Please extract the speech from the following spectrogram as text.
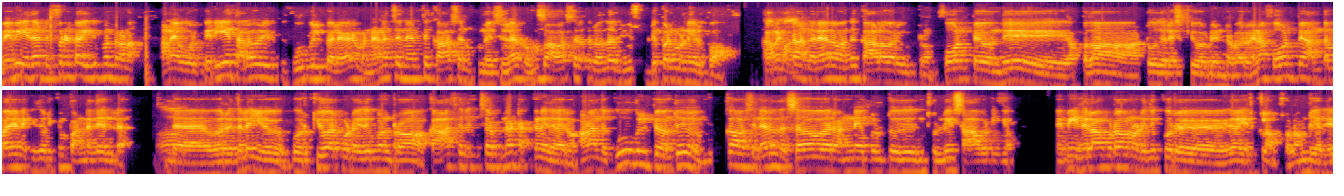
மேபி ஏதாவது டிஃப்ரெண்டா இது பண்றானா. ஆனா ஒரு பெரிய தலைவலி இருக்கு கூகுள் பேல நம்ம நினைச்ச நேரத்துக்கு காசு அனுப்பணும் ரொம்ப அவசரத்துல வந்து அது யூஸ் டிபெண்ட் பண்ணியிருப்போம். கரெக்டா அந்த நேரம் வந்து கால வரை விட்டுரும். போன் பே வந்து அப்பதான் டூ த ரெஸ்கியூ அப்படின்ற மாதிரி. ஏன்னா போன் பே அந்த மாதிரி எனக்கு இது வரைக்கும் பண்ணதே இல்ல. இந்த ஒரு இதுல ஒரு கியூஆர் கோட இது பண்றோம். காசு இருந்துச்சு அப்படின்னா டக்குன்னு இதாயிரும். ஆனா அந்த கூகுள் பே வந்து முக்காவாசி நேரம் இந்த சர்வர் அன்னேபிள் டு இதுன்னு சொல்லி சாவடிக்கும். மேபி இதெல்லாம் கூட அவனோட இதுக்கு ஒரு இதா இருக்கலாம். சொல்ல முடியாது.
